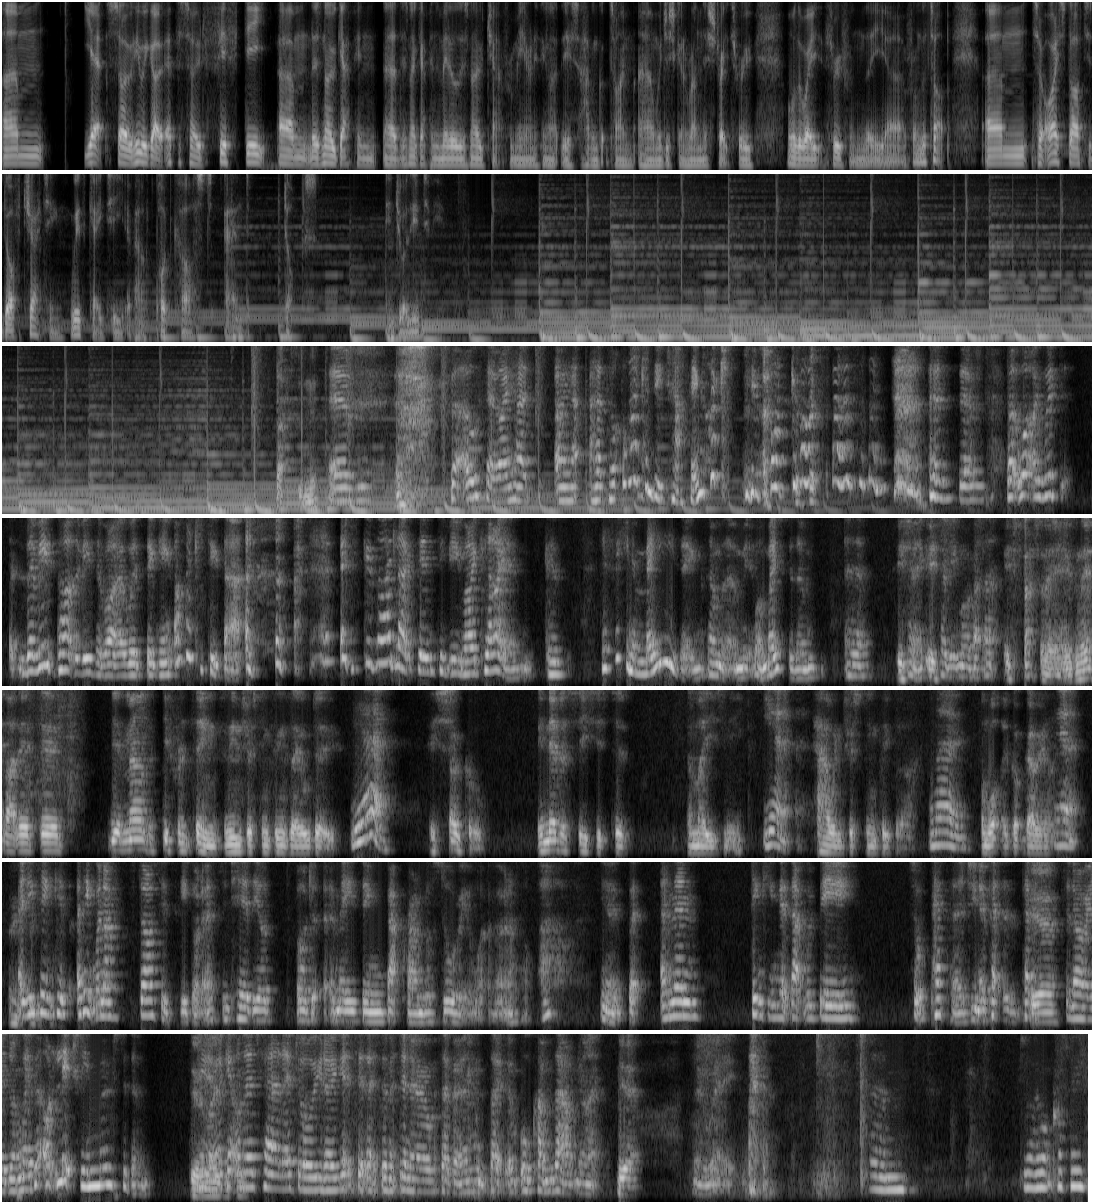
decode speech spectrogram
Um, yeah, so here we go, episode fifty. Um, there's no gap in uh, there's no gap in the middle. There's no chat from me or anything like this. I haven't got time. Um, we're just going to run this straight through, all the way through from the uh, from the top. Um, so I started off chatting with Katie about podcasts and dogs. Enjoy the interview. Isn't it? Um, but also, I had I had thought, oh, I can do chatting. I can be a podcast person. And um, but what I would the re- part of the reason why I was thinking, oh, I could do that, is because I'd like to interview my clients because they're freaking amazing. Some of them, well, most of them. Uh, It's, I can it's, tell you more about that. it's fascinating, isn't it? Like the, the the amount of different things and interesting things they all do Yeah, is so cool. It never ceases to amaze me yeah, how interesting people are I know. and what they've got going on. Yeah. It's I do really think it's. I think when I started Ski Goddess, you'd hear the odd, odd amazing background or story or whatever, and I thought, oh, you know, but and then thinking that that would be sort of peppered, you know, pe- peppered Yeah. scenarios along the way, but oh, literally most of them, do you know, amazing get on things. their chairlift or you know, you get to sit next to them at dinner or whatever, and it's like it all comes out, and you're like, Yeah. no way. um, do I want coffee?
